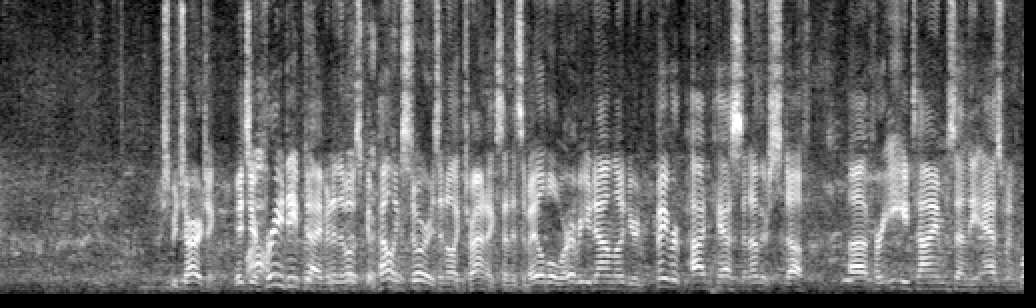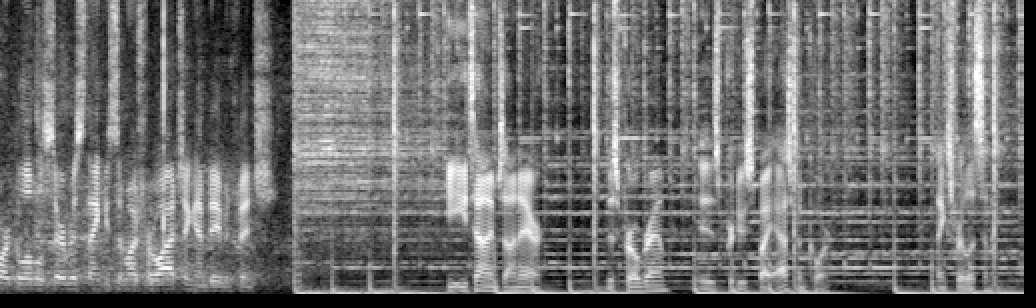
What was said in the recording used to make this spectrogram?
I should be charging. It's your free deep dive into the most compelling stories in electronics, and it's available wherever you download your favorite podcasts and other stuff. Uh, for EE Times and the Aspen Core Global Service, thank you so much for watching. I'm David Finch. EE Times on air. This program is produced by Aspen Core. Thanks for listening.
